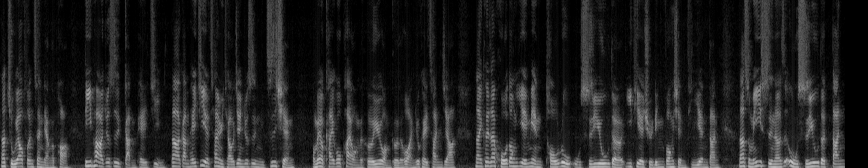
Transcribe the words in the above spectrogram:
那主要分成两个 part。第一 part 就是敢赔季，那敢赔季的参与条件就是你之前我没有开过派网的合约网格的话，你就可以参加。那你可以在活动页面投入五十 U 的 ETH 零风险体验单。那什么意思呢？是五十 U 的单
